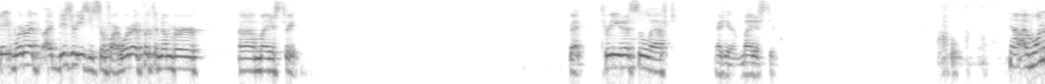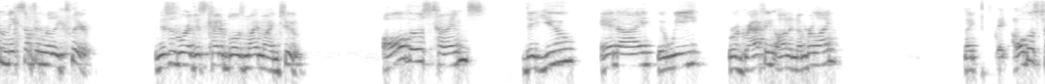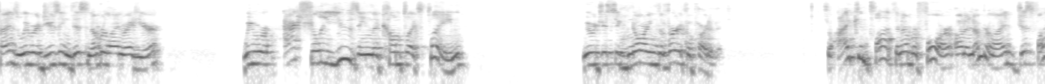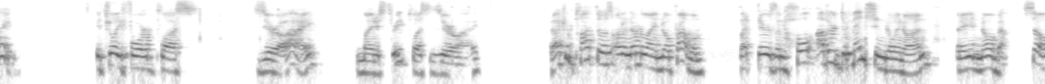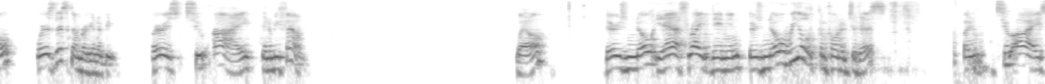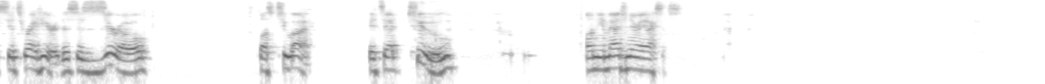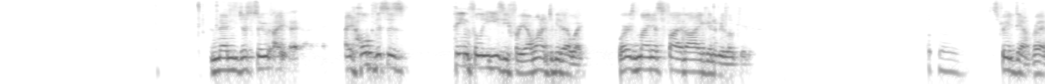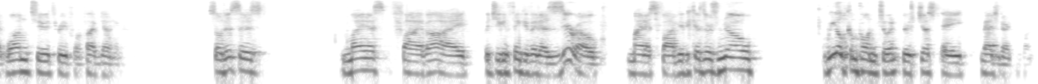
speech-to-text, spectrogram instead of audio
Okay, where do I, uh, these are easy so far. Where do I put the number uh, minus three? Right, three units to the left, right here, minus three. Now, I want to make something really clear. And this is where this kind of blows my mind too. All those times that you and I, that we were graphing on a number line, like all those times we were using this number line right here, we were actually using the complex plane. We were just ignoring the vertical part of it. So I can plot the number four on a number line just fine it's really 4 plus 0i minus 3 plus 0i. But I can plot those on a number line no problem, but there's a whole other dimension going on that I didn't know about. So where's this number going to be? Where is 2i going to be found? Well, there's no, yes, right, Damien. There's no real component to this, but 2i sits right here. This is 0 plus 2i. It's at 2 on the imaginary axis. And then just to, I, I hope this is painfully easy for you. I want it to be that way. Where's minus 5i going to be located? Straight down, right? One, two, three, four, five down here. So this is minus 5i, but you can think of it as 0 minus 5i because there's no real component to it. There's just a imaginary component.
